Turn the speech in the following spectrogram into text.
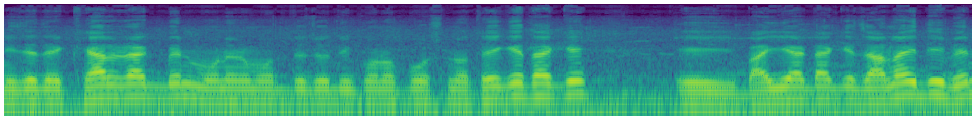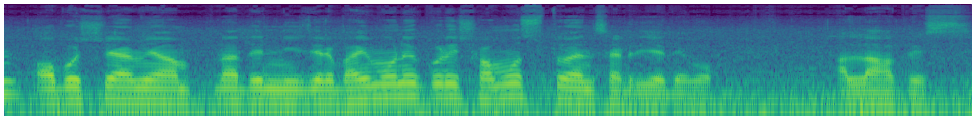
নিজেদের খেয়াল রাখবেন, মনের মধ্যে যদি কোনো প্রশ্ন থেকে থাকে, এই ভাইয়াটাকে জানাই দিবেন। অবশ্যই আমি আপনাদের নিজের ভাই মনে করে সমস্ত অ্যান্সার দিয়ে দেব। আল্লাহ হাফেজ।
